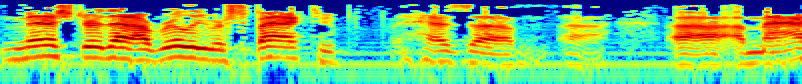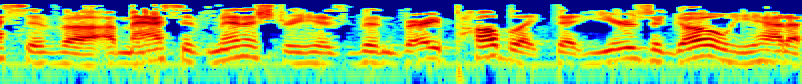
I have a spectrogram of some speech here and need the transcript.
minister that I really respect, who has a, a a massive uh, a massive ministry has been very public that years ago he had a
